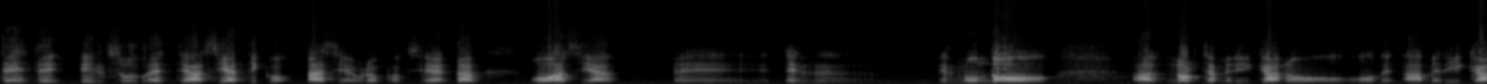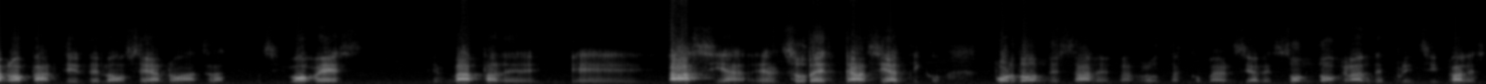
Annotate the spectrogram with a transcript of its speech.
desde el sudeste asiático hacia Europa Occidental o hacia eh, el, el mundo norteamericano o de americano a partir del océano Atlántico. Si vos ves el mapa de eh, Asia, el sudeste asiático, por dónde salen las rutas comerciales, son dos grandes principales.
